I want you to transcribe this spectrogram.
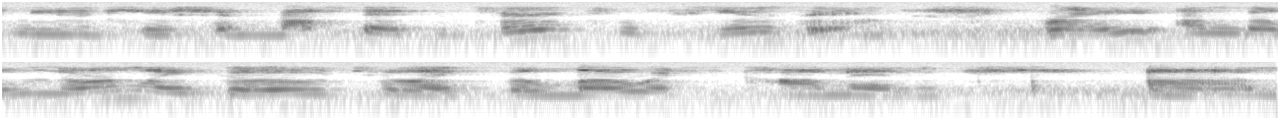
communication methods, it's very confusing, right? And they'll normally go to like the lowest common um,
